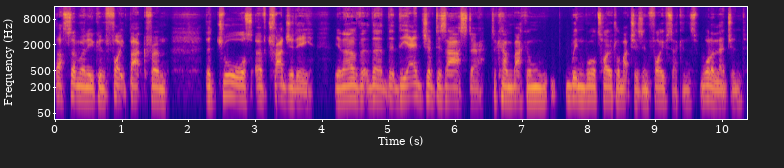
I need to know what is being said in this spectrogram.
that's someone who can fight back from the jaws of tragedy, you know, the the the, the edge of disaster to come back and win world title matches in five seconds. What a legend!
